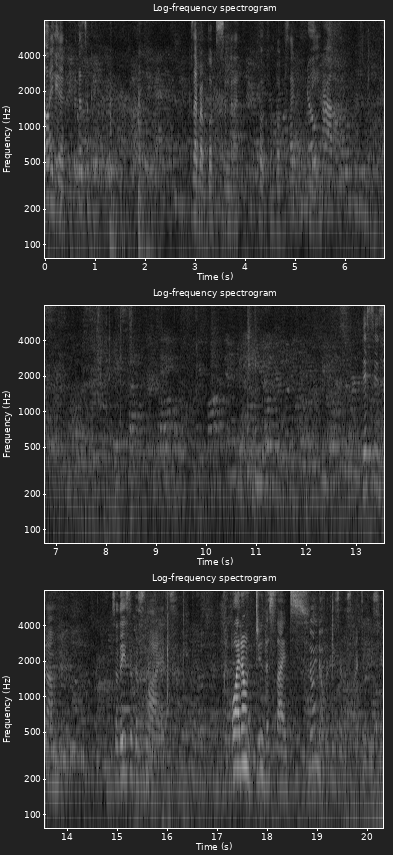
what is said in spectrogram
A water I did, but that's okay. Because I brought books, I'm gonna quote from books. I No me. problem. This is, um, so these are the slides. Oh, I don't do the slides. No, I know, but these are the slides in case you,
